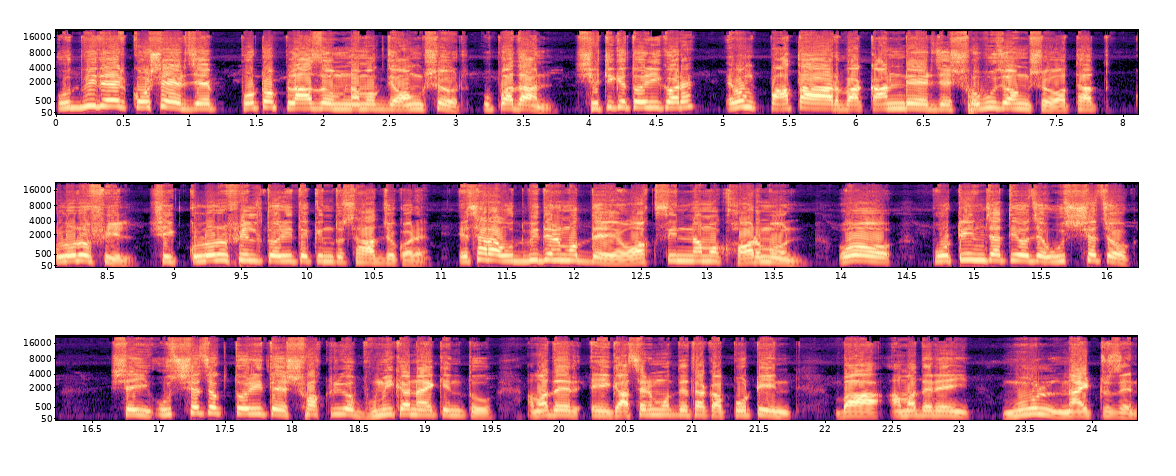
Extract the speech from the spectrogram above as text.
উদ্ভিদের কোষের যে পোটোপ্লাজম নামক যে অংশর উপাদান, সেটিকে তৈরি করে এবং পাতার বা কাণ্ডের যে সবুজ অংশ, অর্থাৎ ক্লোরোফিল, সেই ক্লোরোফিল তৈরিতে কিন্তু সাহায্য করে। এছাড়া উদ্ভিদের মধ্যে অক্সিন নামক হরমোন ও প্রোটিন জাতীয় যে উৎসেচক সেই উৎসেচক তৈরিতে সক্রিয় ভূমিকা নেয় কিন্তু আমাদের এই গাছের মধ্যে থাকা প্রোটিন বা আমাদের এই মূল নাইট্রোজেন।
